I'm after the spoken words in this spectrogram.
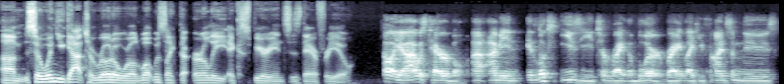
Um so when you got to Rotoworld what was like the early experiences there for you? Oh yeah i was terrible. I, I mean it looks easy to write a blurb right? Like you find some news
